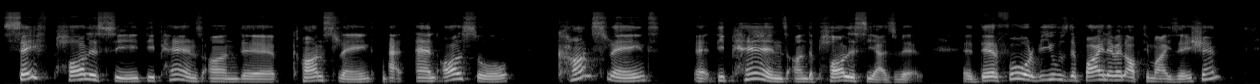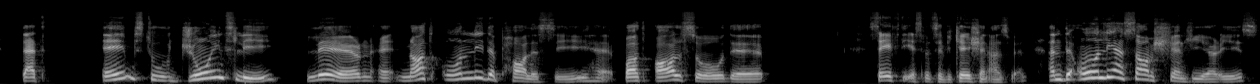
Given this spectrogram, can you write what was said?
safe policy depends on the constraint and also constraint uh, depends on the policy as well. Uh, therefore, we use the bi-level optimization that aims to jointly learn uh, not only the policy, uh, but also the safety specification as well. And the only assumption here is,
